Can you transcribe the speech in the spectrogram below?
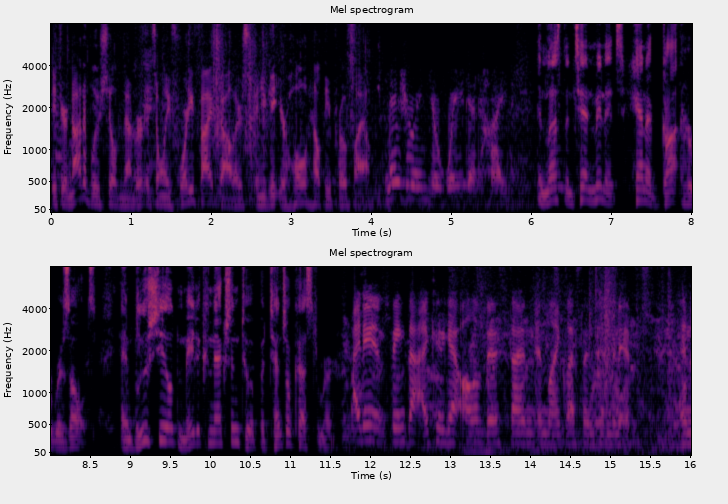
If you're not a Blue Shield member, it's only $45 and you get your whole healthy profile. Measuring your weight and height. In less than 10 minutes, Hannah got her results, and Blue Shield made a connection to a potential customer. I didn't think that I could get all of this done in like less than 10 minutes. And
